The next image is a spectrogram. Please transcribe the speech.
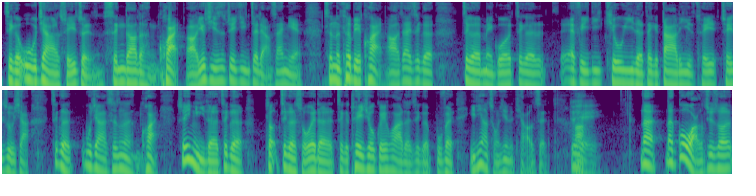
这个物价水准升高的很快啊，尤其是最近这两三年升的特别快啊，在这个这个美国这个 FED QE 的这个大力催催促下，这个物价升的很快，所以你的这个这个所谓的这个退休规划的这个部分一定要重新的调整。啊对，那那过往就是说，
